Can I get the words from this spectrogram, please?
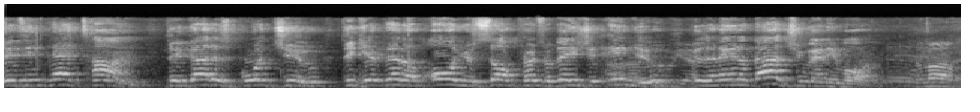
It's in that time that God has brought you to get rid of all your self-preservation in you because it ain't about you anymore. Come on.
